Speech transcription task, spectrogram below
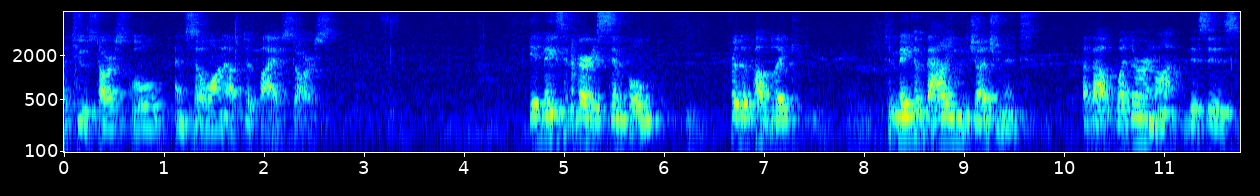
a two-star school, and so on up to five stars. It makes it very simple for the public to make a value judgment about whether or not this is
